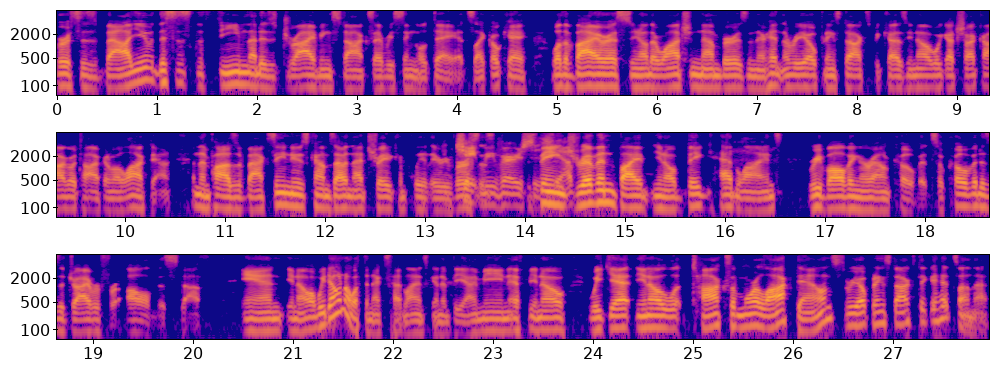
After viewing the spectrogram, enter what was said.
versus value, this is the theme that is driving stocks every single day. It's like, okay, well, the virus, you know, they're watching numbers and they're hitting the reopening stocks because, you know, we got Chicago talking about lockdown. And then positive vaccine news comes out and that trade completely reverses. reverses. It's being yep. driven by, you know, big headlines revolving around COVID. So COVID is a driver for all of this stuff. And, you know, we don't know what the next headline is going to be. I mean, if, you know, we get, you know, talks of more lockdowns, reopening stocks take a hits on that.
